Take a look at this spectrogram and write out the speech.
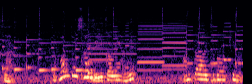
小さい。本当にサイズいい加減よね。あんたは一番大きいのでも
